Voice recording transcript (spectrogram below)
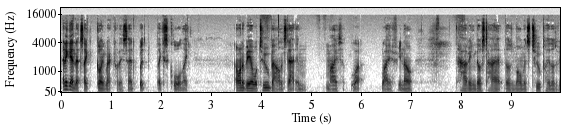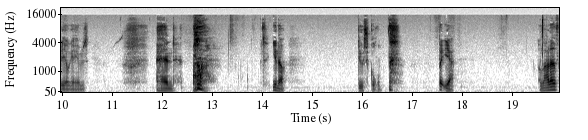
And again, that's like going back to what I said with like school. Like, I want to be able to balance that in my life, you know, having those time those moments to play those video games, and you know, do school. but yeah, a lot of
